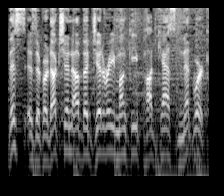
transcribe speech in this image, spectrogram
This is a production of the Jittery Monkey Podcast Network.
